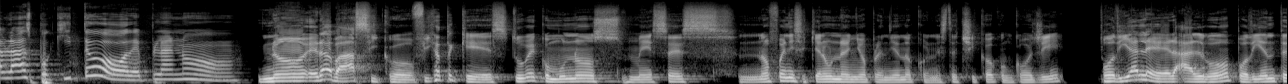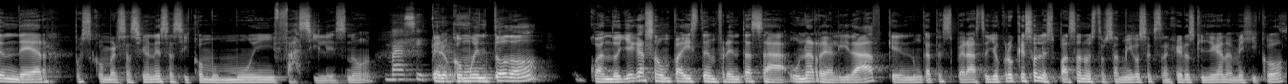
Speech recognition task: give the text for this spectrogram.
hablabas poquito o de plano? No, era básico. Fíjate que estuve como unos meses, no fue ni siquiera un año aprendiendo con este chico, con Koji. Podía leer algo, podía entender pues conversaciones así como muy fáciles, ¿no? Básicas. Pero como en todo, cuando llegas a un país te enfrentas a una realidad que nunca te esperaste. Yo creo que eso les pasa a nuestros amigos extranjeros que llegan a México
